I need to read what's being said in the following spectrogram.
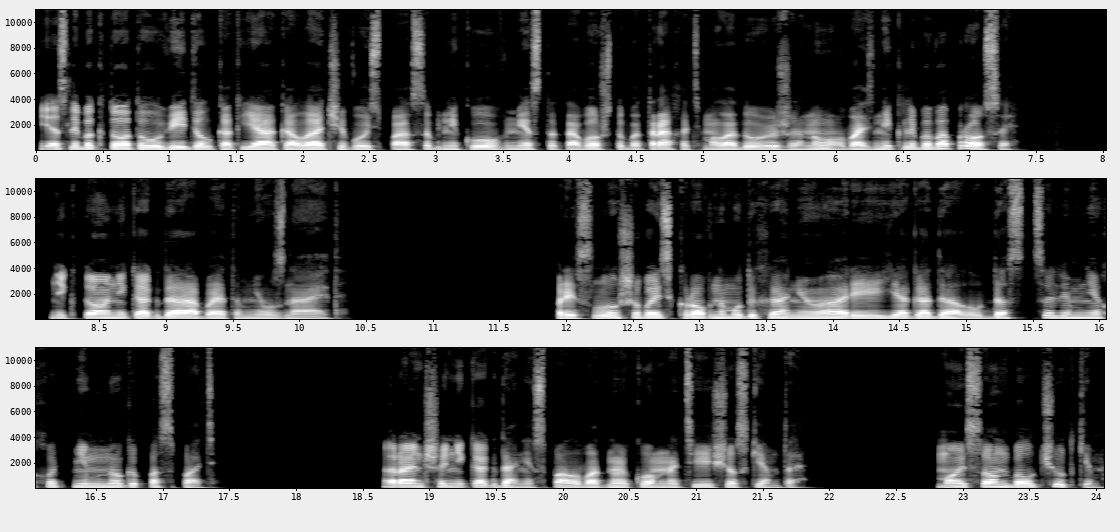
Если бы кто-то увидел, как я околачиваюсь по особняку вместо того, чтобы трахать молодую жену, возникли бы вопросы. Никто никогда об этом не узнает. Прислушиваясь к ровному дыханию Арии, я гадал, удастся ли мне хоть немного поспать. Раньше никогда не спал в одной комнате еще с кем-то. Мой сон был чутким.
